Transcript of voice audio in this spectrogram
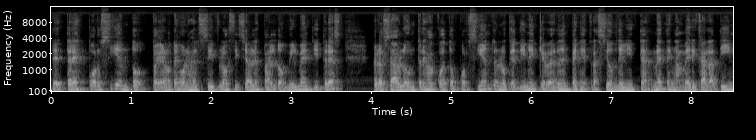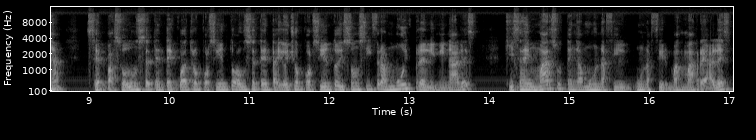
de 3%, todavía no tengo las cifras oficiales para el 2023, pero se habla de un 3 a 4% en lo que tiene que ver en penetración del Internet en América Latina. Se pasó de un 74% a un 78% y son cifras muy preliminares. Quizás en marzo tengamos una unas firmas más reales.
